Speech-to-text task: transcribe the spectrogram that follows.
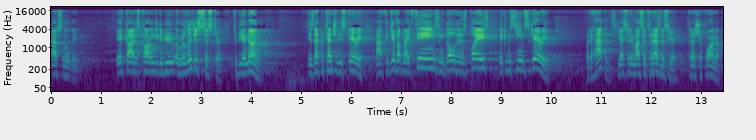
Absolutely. If God is calling you to be a religious sister, to be a nun, is that potentially scary? I have to give up my things and go to this place. It can seem scary. But it happens. Yesterday, Master Teresa was here, Teresa Juana.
